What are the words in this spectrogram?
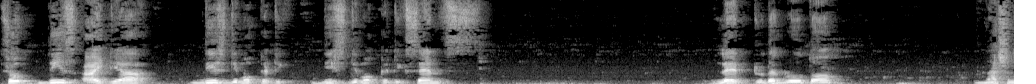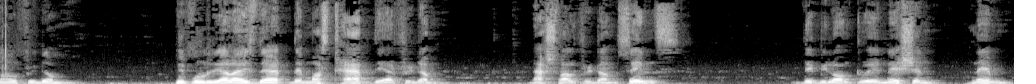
So this idea, this democratic, this democratic sense led to the growth of national freedom. People realize that they must have their freedom, national freedom, since they belong to a nation named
